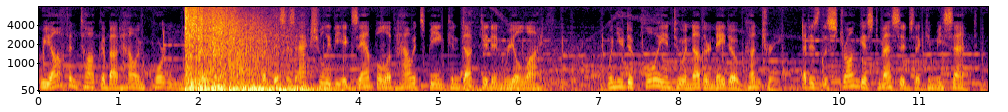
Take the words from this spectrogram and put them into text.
We often talk about how important NATO is, but this is actually the example of how it's being conducted in real life. When you deploy into another NATO country, that is the strongest message that can be sent.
